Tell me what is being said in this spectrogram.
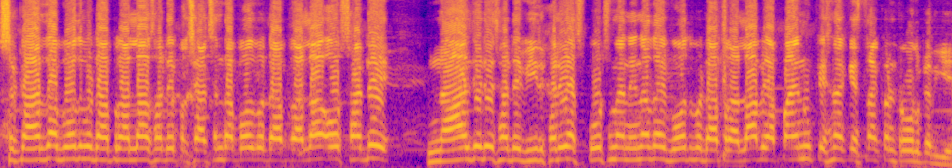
ਸਰਕਾਰ ਦਾ ਬਹੁਤ ਵੱਡਾ ਉਪਰਾਲਾ, ਸਾਡੇ ਪ੍ਰਸ਼ਾਸਨ ਦਾ ਬਹੁਤ ਵੱਡਾ ਉਪਰਾਲਾ ਔਰ ਸਾਡੇ ਨਾਲ ਜਿਹੜੇ ਸਾਡੇ ਵੀਰ ਖੜੇ ਆ ਸਪੋਰਟਸਮੈਨ ਇਹਨਾਂ ਦਾ ਵੀ ਬਹੁਤ ਵੱਡਾ ਉਪਰਾਲਾ ਵੀ ਆਪਾਂ ਇਹਨੂੰ ਕਿਸ ਨਾ ਕਿਸ ਤਰ੍ਹਾਂ ਕੰਟਰੋਲ ਕਰੀਏ।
